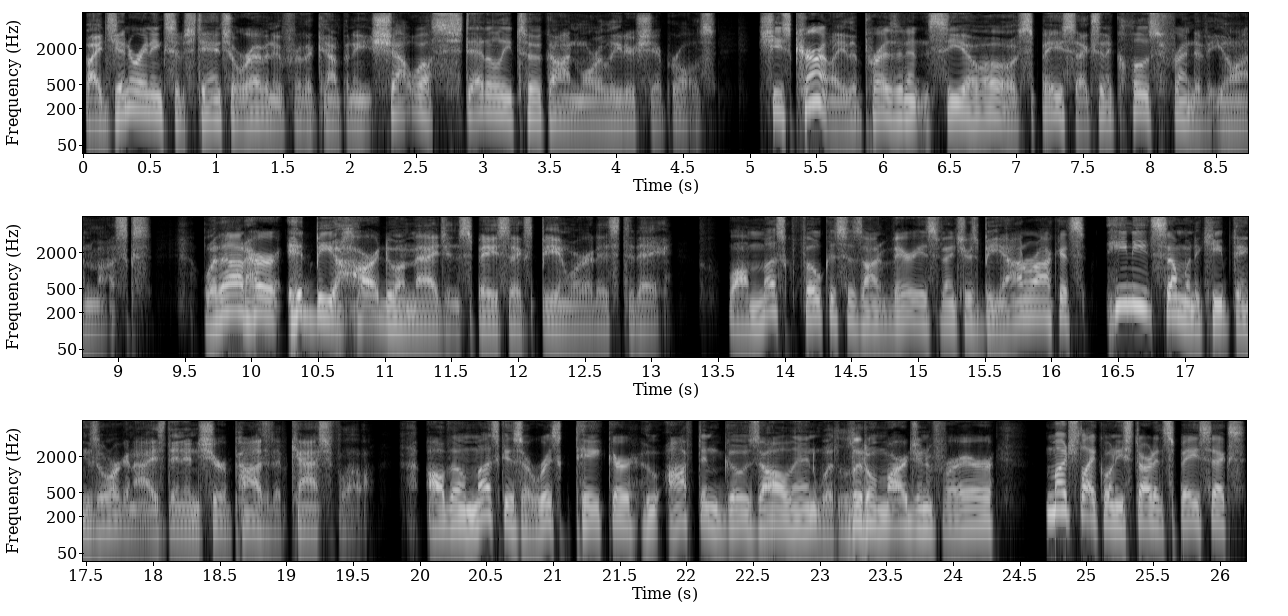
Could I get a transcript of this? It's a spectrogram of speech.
By generating substantial revenue for the company, Shotwell steadily took on more leadership roles. She's currently the president and COO of SpaceX and a close friend of Elon Musk's. Without her, it'd be hard to imagine SpaceX being where it is today. While Musk focuses on various ventures beyond rockets, he needs someone to keep things organized and ensure positive cash flow. Although Musk is a risk taker who often goes all in with little margin for error, much like when he started SpaceX,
